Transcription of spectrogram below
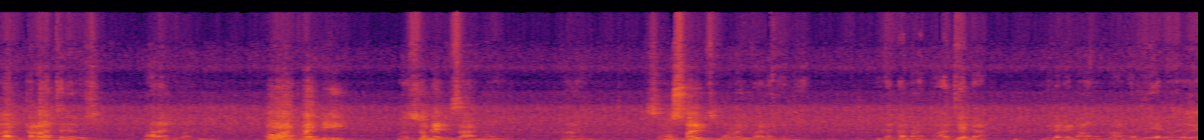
వారి తర్వాత జనరేషన్ అలాంటి వారు. అటువంటి మన్సూదన్ రెడ్డి సార్ను సంస్మరించుకోవడం ఇవాళ ఎందుకంటే ఇదంతా మన బాధ్యత. ఎందుకంటే మనం ఆ పని చేయకపోతే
